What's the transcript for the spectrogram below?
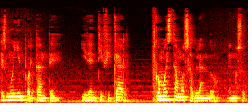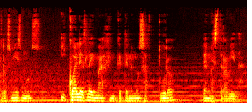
es muy importante identificar cómo estamos hablando de nosotros mismos y cuál es la imagen que tenemos a futuro de nuestra vida,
